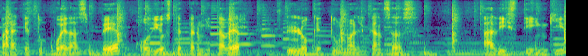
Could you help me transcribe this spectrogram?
para que tú puedas ver o Dios te permita ver lo que tú no alcanzas a distinguir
